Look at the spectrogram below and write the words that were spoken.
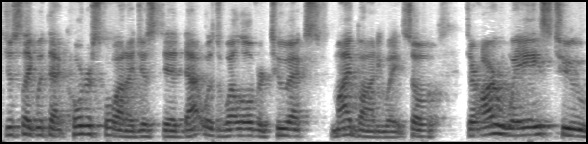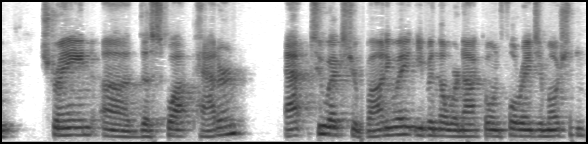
just like with that quarter squat I just did, that was well over 2x my body weight. So there are ways to train uh, the squat pattern at 2x your body weight, even though we're not going full range of motion,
